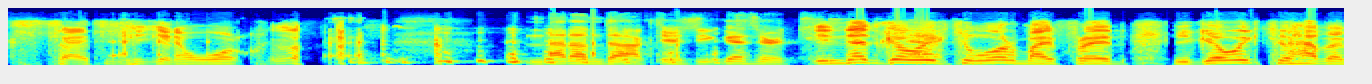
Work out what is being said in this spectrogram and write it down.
strategy gonna work. Not on doctors. You guys are too You're not going to war, my friend. You're going to have a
